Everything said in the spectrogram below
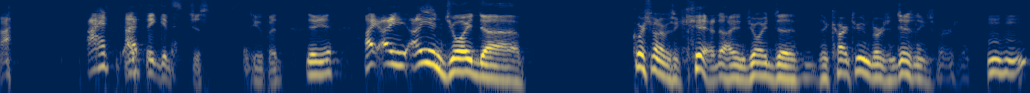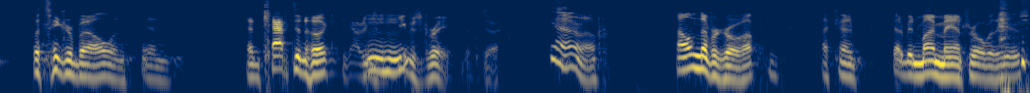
I, I think it's just stupid. You? I, I, I enjoyed, uh, of course, when I was a kid, I enjoyed uh, the cartoon version, Disney's version. Mm-hmm. But Tinkerbell and and and Captain Hook, I mean, Mm-hmm. he was great. But uh, yeah, I don't know. I'll never grow up. I kind of kind of been my mantra over the years.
